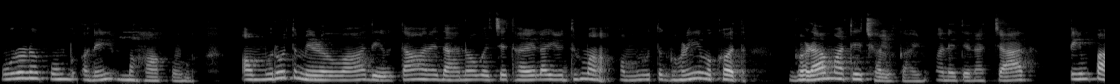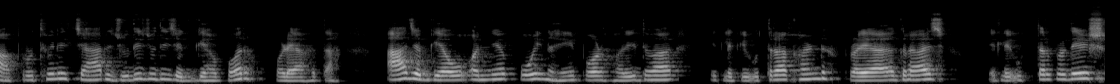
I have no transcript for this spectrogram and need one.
પૂર્ણ કુંભ અને મહાકુંભ. અમૃત મેળવવા દેવતા અને દાનવ વચ્ચે થયેલા યુદ્ધમાં અમૃત ઘણી વખત ગળામાંથી છલકાયું અને તેના ચાર ટીમ્પા પૃથ્વીની ચાર જુદી જુદી જગ્યા પર પડ્યા હતા. આ જગ્યાઓ અન્ય કોઈ નહીં, પણ હરિદ્વાર, એટલે કે ઉત્તરાખંડ, પ્રયાગરાજ, એટલે ઉત્તર પ્રદેશ,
